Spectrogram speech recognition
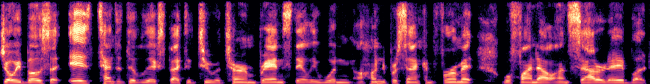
Joey Bosa is tentatively expected to return. Brandon Staley wouldn't 100% confirm it. We'll find out on Saturday. But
